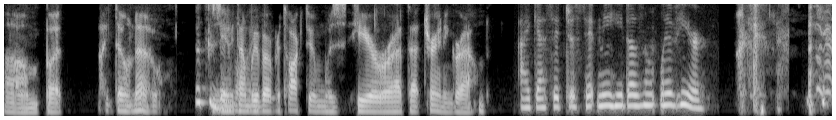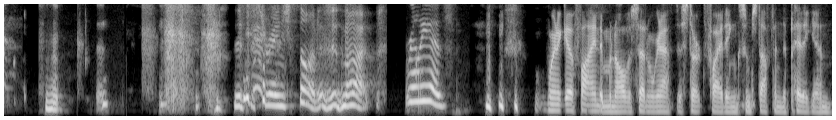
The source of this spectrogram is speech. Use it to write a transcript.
um, but I don't know. That's a Because bit the only time we've ever talked to him was here or at that training ground. I guess it just hit me. He doesn't live here. This is a strange thought, is it not? Really is. We're gonna go find him, and all of a sudden we're gonna have to start fighting some stuff in the pit again.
